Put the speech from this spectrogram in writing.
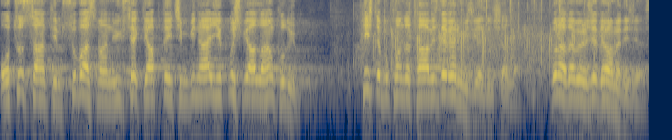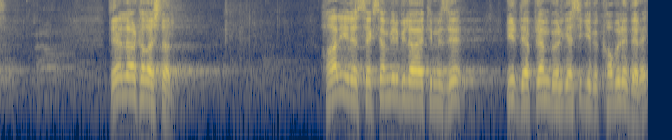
30 santim su basmanını yüksek yaptığı için binayı yıkmış bir Allah'ın kuluyum. Hiç de bu konuda taviz de vermeyeceğiz inşallah. Buna da böylece devam edeceğiz. Değerli arkadaşlar, haliyle 81 vilayetimizi bir deprem bölgesi gibi kabul ederek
